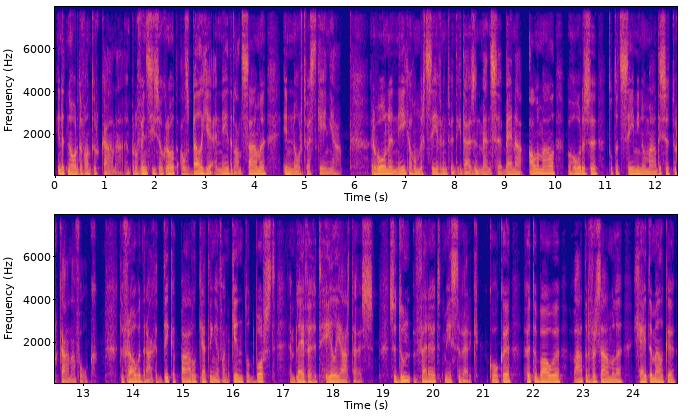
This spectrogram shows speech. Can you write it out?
in het noorden van Turkana, een provincie zo groot als België en Nederland samen in Noordwest-Kenia. Er wonen 927.000 mensen. Bijna allemaal behoren ze tot het semi-nomadische Turkana-volk. De vrouwen dragen dikke parelkettingen van kin tot borst en blijven het hele jaar thuis. Ze doen veruit het meeste werk, koken, hutten bouwen, water verzamelen, geiten melken,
